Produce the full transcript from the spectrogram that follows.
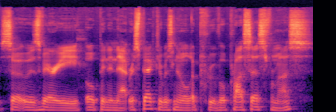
So it was very open in that respect. There was no approval process from us.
